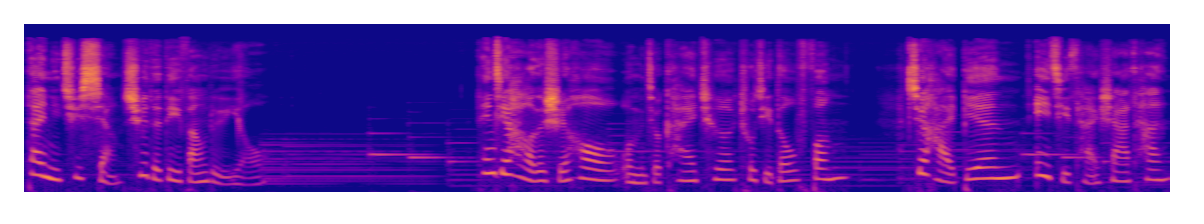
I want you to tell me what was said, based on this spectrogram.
带你去想去的地方旅游。天气好的时候，我们就开车出去兜风。去海边一起踩沙滩，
